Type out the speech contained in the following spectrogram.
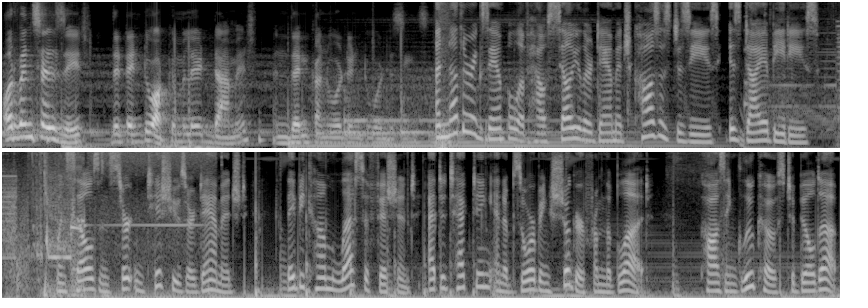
or when cells age, they tend to accumulate damage and then convert into a disease. Another example of how cellular damage causes disease is diabetes. When cells in certain tissues are damaged, they become less efficient at detecting and absorbing sugar from the blood, causing glucose to build up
